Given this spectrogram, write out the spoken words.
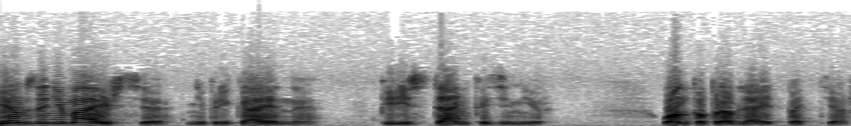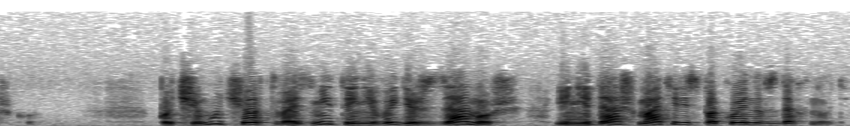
«Чем занимаешься, неприкаянная?» «Перестань, Казимир». Он поправляет подтяжку. «Почему, черт возьми, ты не выйдешь замуж и не дашь матери спокойно вздохнуть?»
